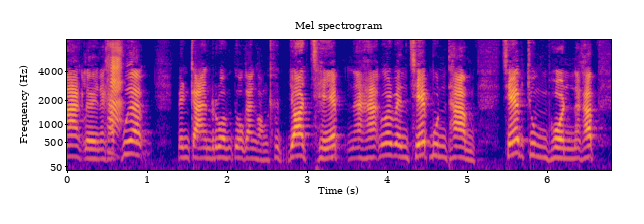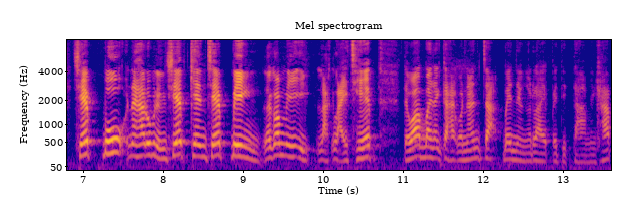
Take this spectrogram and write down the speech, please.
มาก ๆ เลยนะครับ ค่ะเพื่อเป็นการรวมตัวกันของสุดยอดเชฟนะฮะไม่ว่าเป็นเชฟบุญธรรม เชฟชุมพลนะครับเชฟปุ๊นะฮะรวมไปถึงเชฟเคนเชฟปิง แล้วก็มีอีกหลากหลายเชฟ แต่ว่าบรรยากาศวันนั้นจะเป็นอย่างไรไปติดตามกันครับ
